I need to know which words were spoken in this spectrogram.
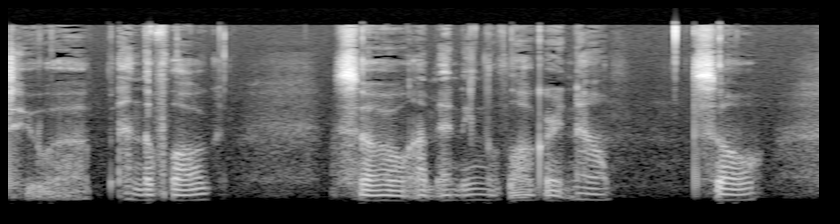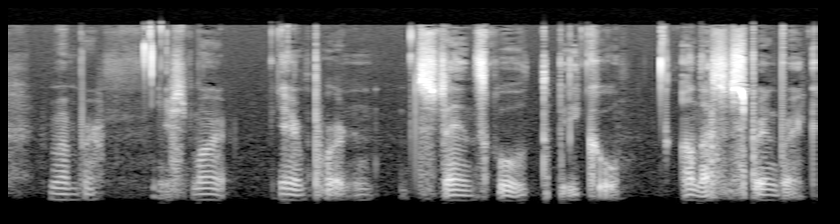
to uh, end the vlog, so I'm ending the vlog right now. So remember, you're smart, you're important. Stay in school to be cool, unless it's spring break.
